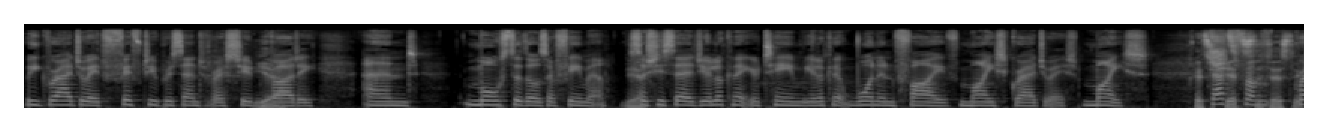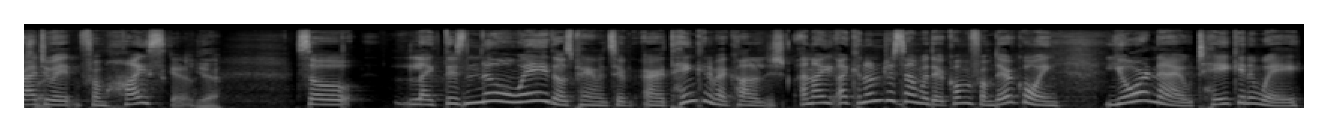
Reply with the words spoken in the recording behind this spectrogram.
we graduate fifty percent of our student Yeah. body, and most of those are female. Yeah. So she said you're looking at your team, you're looking at one in five might graduate, might. it's That's from like. graduate from high school. Yeah. So, like, there's no way those parents are, are thinking about college. And I, I can understand where they're coming from. They're going, you're now taking away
